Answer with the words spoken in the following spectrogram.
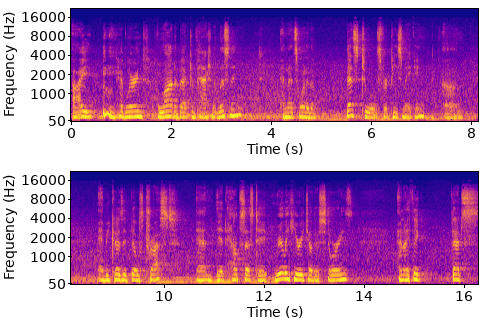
I have learned a lot about compassionate listening, and that's one of the best tools for peacemaking. Um, and because it builds trust and it helps us to really hear each other's stories. And I think that's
